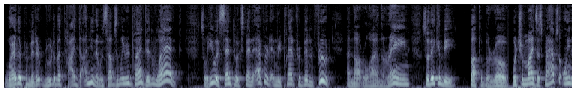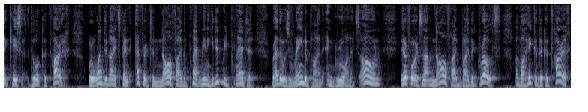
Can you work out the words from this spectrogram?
where the permitted root of a tithed onion that was subsequently replanted went. So he was sent to expend effort and replant forbidden fruit and not rely on the rain, so they can be Batabarov, which reminds us perhaps only in a case Dul Katarich, where one did not expend effort to nullify the plant, meaning he didn't replant it, rather it was rained upon and grew on its own, therefore it's not nullified by the growth of Ahika de Katarich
